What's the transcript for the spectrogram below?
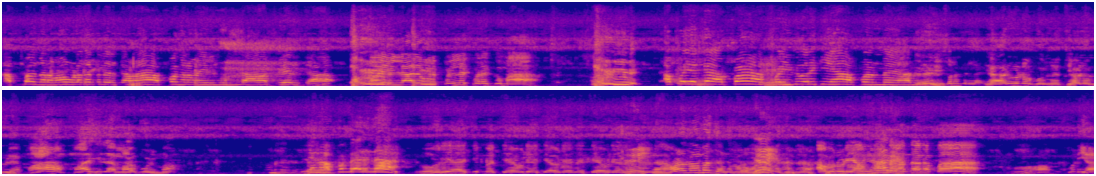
அப்பங்கிறவன் உலகத்துல இருக்கானா? அப்பங்கிறவன் இருக்கு உண்டா? பேருக்கா அப்பா இல்லாத ஒரு பிள்ளை பிறக்குமா? அப்ப எங்க? அப்பா அப்ப இது வரைக்கும் ஏன் அப்பன்னு யாரும் சொன்னது இல்ல யாரும் கொஞ்சம் தேட முடியல மா மாசில மழை போடுமா எங்க அப்பன் பேர் என்ன? ஒரே அஜிமா தேவடியா தேவடியா தேவடியா நான் அவ்வளவுதான் சண்டை போடுறேன் அவனுடைய அம்மா நான் தானப்பா. அப்படியா?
